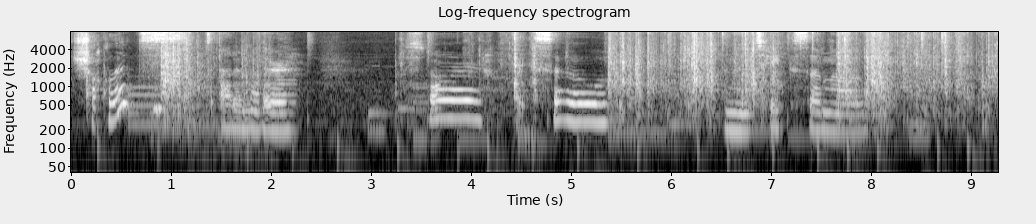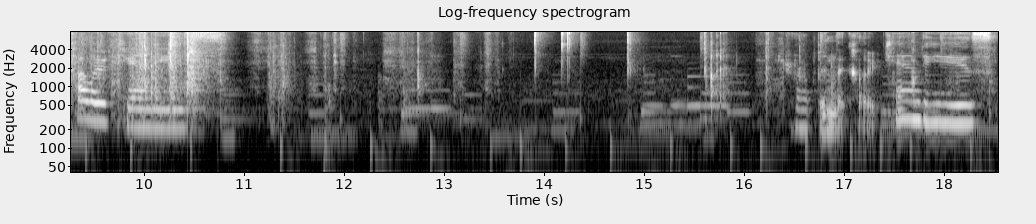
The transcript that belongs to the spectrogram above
chocolates. Let's add another star, like so. And then take some of the colored candies. Drop in the colored candies.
